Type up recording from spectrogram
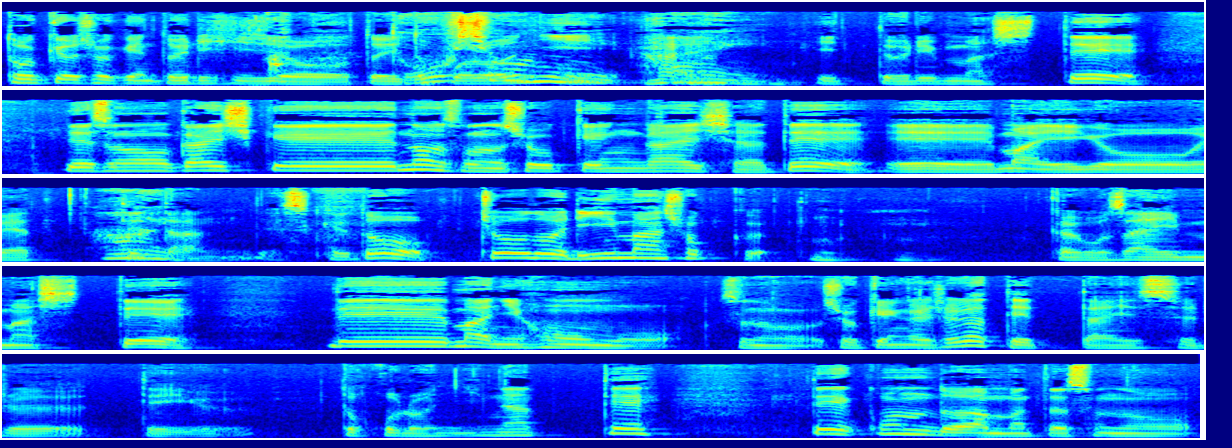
東京証券取引所というところに、はいはい。行っておりまして、で、その外資系のその証券会社で、えーまあ営業をやってたんですけど、ちょうどリーマンショックがございまして、で、まあ日本をその証券会社が撤退するっていうところになって、で、今度はまたその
